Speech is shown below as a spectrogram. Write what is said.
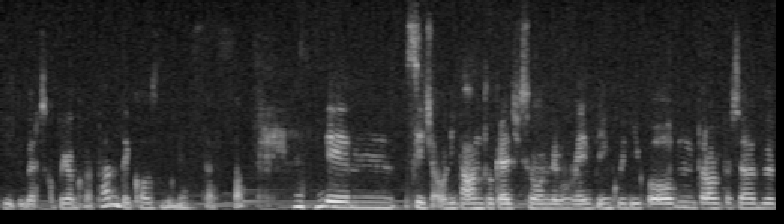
di dover scoprire ancora tante cose di me stessa. Mm-hmm. E, mm, sì, cioè, ogni tanto che ci sono dei momenti in cui dico, mm, però mi piacerebbe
